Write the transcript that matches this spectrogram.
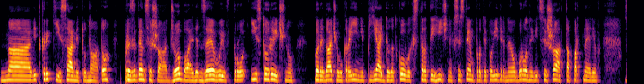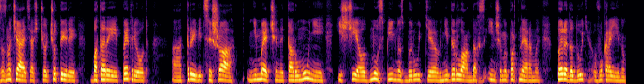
На відкритті саміту НАТО президент США Джо Байден заявив про історичну передачу Україні 5 додаткових стратегічних систем протиповітряної оборони від США та партнерів. Зазначається, що 4 батареї Петріот, 3 від США, Німеччини та Румунії і ще одну спільно зберуть в Нідерландах з іншими партнерами, передадуть в Україну.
